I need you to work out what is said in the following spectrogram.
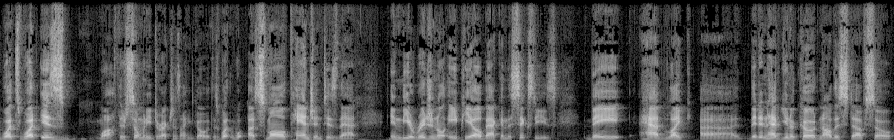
what's what is well, there's so many directions I can go with this. What, what a small tangent is that in the original APL back in the '60s, they had like uh, they didn't have Unicode and all this stuff, so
